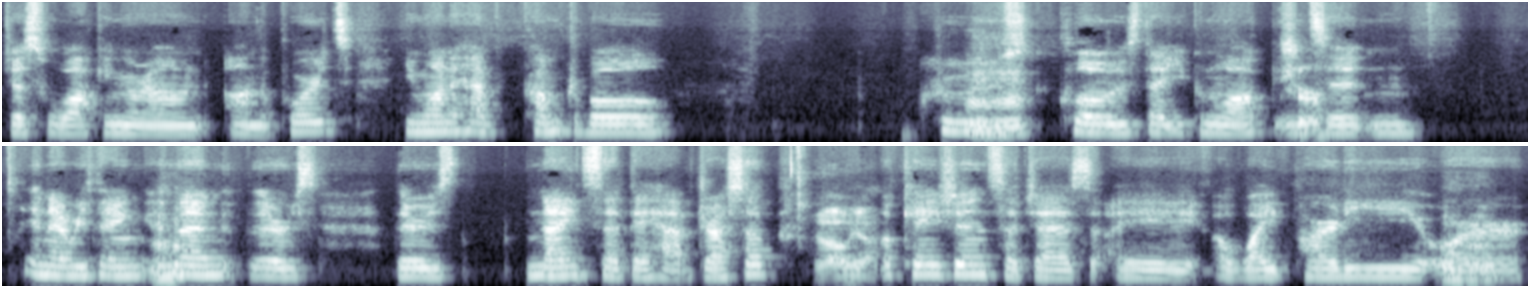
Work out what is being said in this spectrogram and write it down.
just walking around on the ports, you want to have comfortable cruise clothes that you can walk Sure. and sit and and everything. Mhm. And then there's there's nights that they have dress up Oh yeah, occasions, such as a, a white party or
